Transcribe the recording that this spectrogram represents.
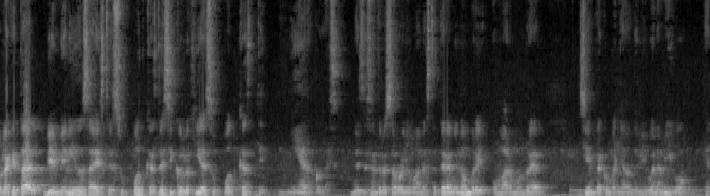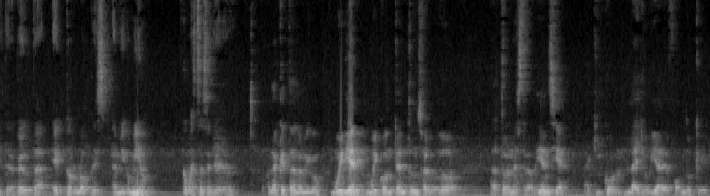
Hola, ¿qué tal? Bienvenidos a este su podcast de psicología, su podcast de miércoles. Desde Centro de Desarrollo Humano Estatera, mi nombre, Omar Monreal, siempre acompañado de mi buen amigo, el terapeuta Héctor López, amigo mío. ¿Cómo estás el día de hoy? Hola, ¿qué tal amigo? Muy bien, muy contento. Un saludo a toda nuestra audiencia, aquí con la lluvia de fondo que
